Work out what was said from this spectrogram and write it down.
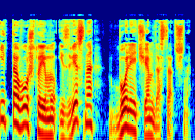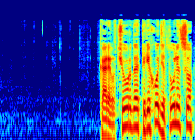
и того, что ему известно, более чем достаточно. Карел Чурда переходит улицу,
